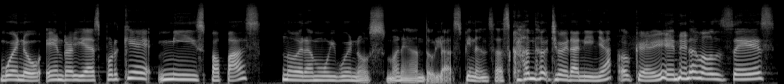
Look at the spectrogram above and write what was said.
Bueno, en realidad es porque mis papás no eran muy buenos manejando las finanzas cuando yo era niña. Ok. Entonces,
